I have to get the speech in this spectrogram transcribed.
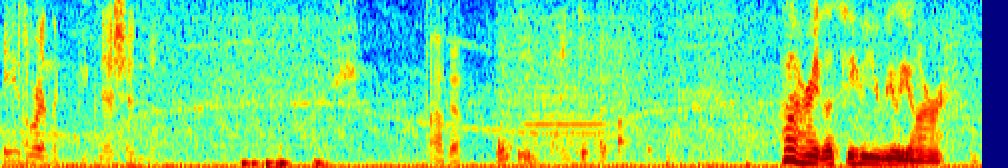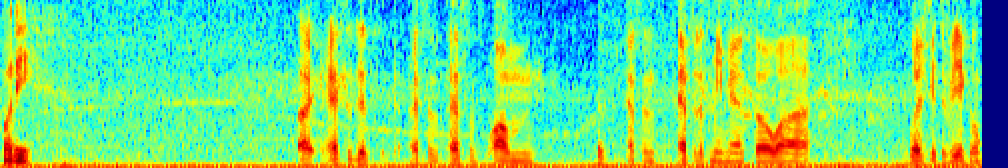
Keys were in the ignition. Okay. What do you find if I fucked it? All right, let's see who you really are, buddy. Alright, answer this. Answer, answer, um, answer, answer this me, man. So, uh, where'd you get the vehicle?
